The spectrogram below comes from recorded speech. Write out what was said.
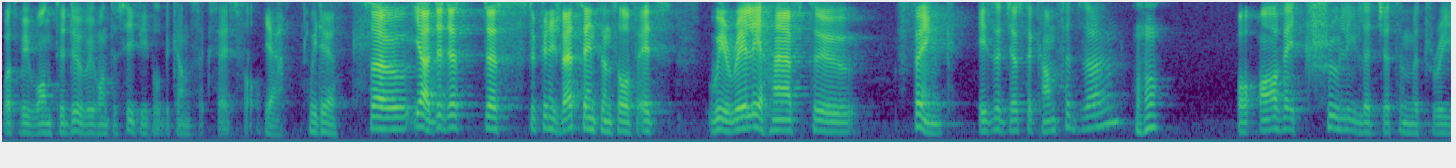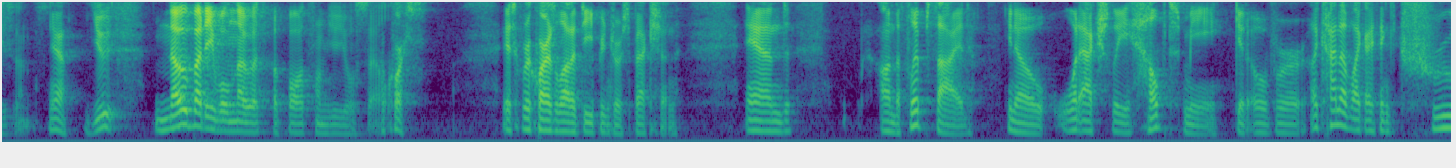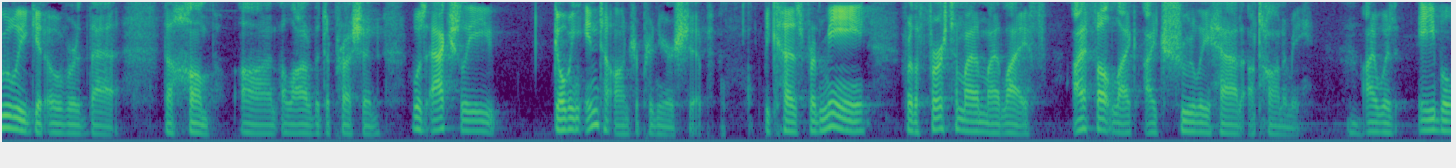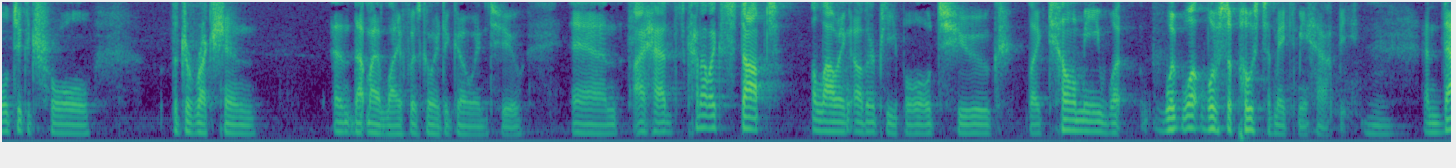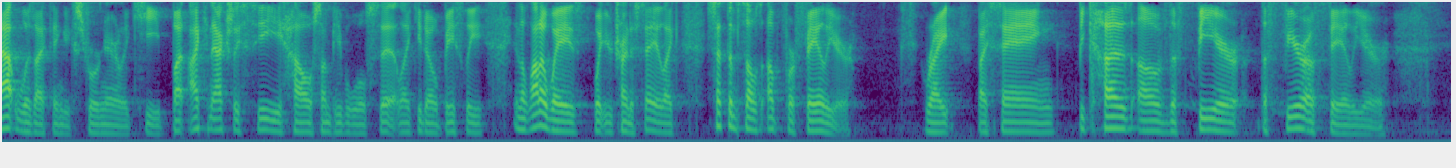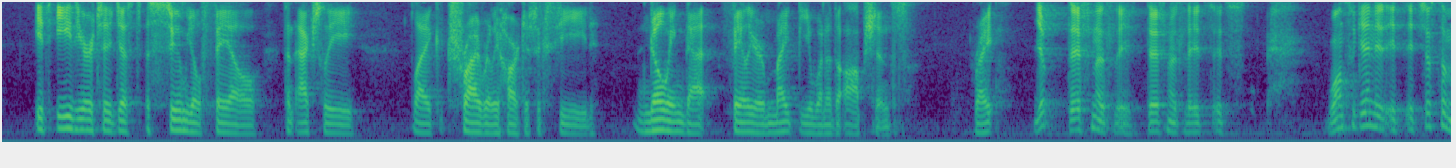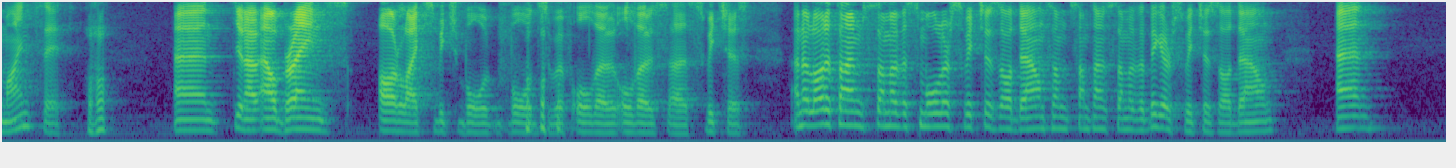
what we want to do. We want to see people become successful. Yeah, we do. So yeah, ju- just just to finish that sentence off, it's we really have to think: is it just a comfort zone, Mhm. or are there truly legitimate reasons? Yeah, You, nobody will know it apart from you yourself. of course. It requires a lot of deep introspection. And on the flip side, you know, what actually helped me get over, like, kind of like I think truly get over that, the hump on a lot of the depression was actually going into entrepreneurship. Because for me, for the first time in my life, I felt like I truly had autonomy. Hmm. I was able to control the direction and that my life was going to go into and i had kind of like stopped allowing other people to like tell me what what, what was supposed to make me happy. Mm. And that was i think extraordinarily key. But i can actually see how some people will sit like you know basically in a lot of ways what you're trying to say like set themselves up for failure right? By saying because of the fear the fear of failure it's easier to just assume you'll fail than actually like try really hard to succeed knowing that failure might be one of the options right? Yep, definitely, definitely. It's it's once again, it, it's it's just a mindset, and you know our brains are like switchboard boards with all the all those uh, switches, and a lot of times some of the smaller switches are down, some sometimes some of the bigger switches are down, and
